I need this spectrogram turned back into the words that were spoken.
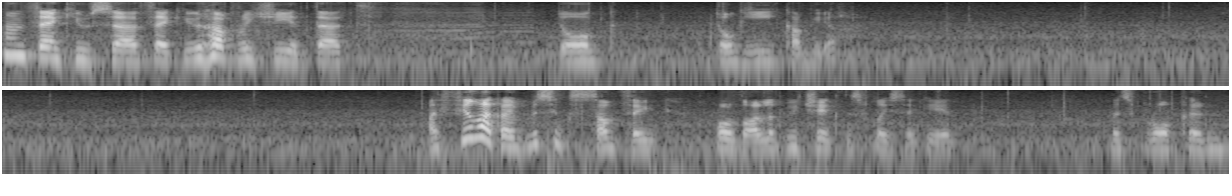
Hmm, Thank you, sir. Thank you. I Appreciate that. Dog. Doggy, come here. I feel like I'm missing something. Hold on, let me check this place again. It's broken.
